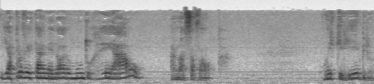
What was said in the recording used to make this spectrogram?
e aproveitar melhor o mundo real à nossa volta. O equilíbrio,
